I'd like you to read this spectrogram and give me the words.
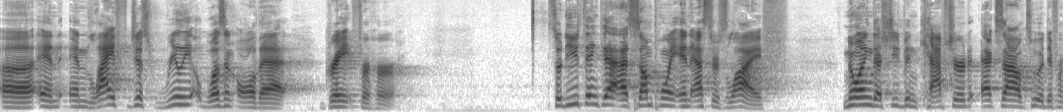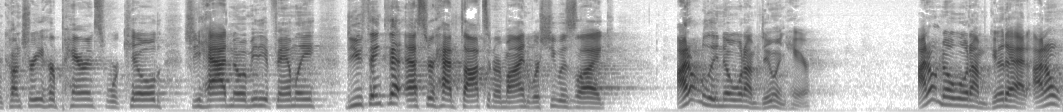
uh, and, and life just really wasn't all that great for her. So, do you think that at some point in Esther's life, knowing that she'd been captured, exiled to a different country, her parents were killed, she had no immediate family, do you think that Esther had thoughts in her mind where she was like, I don't really know what I'm doing here? I don't know what I'm good at. I don't,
